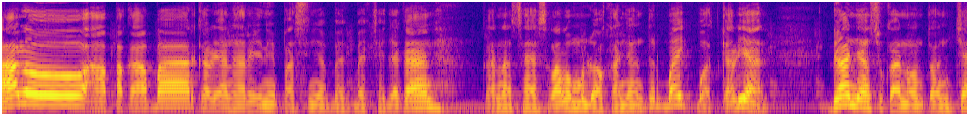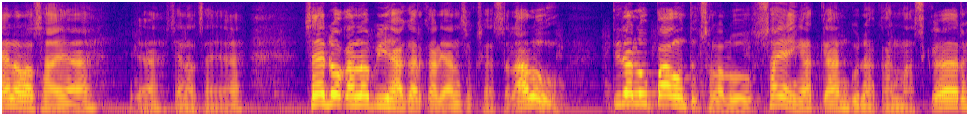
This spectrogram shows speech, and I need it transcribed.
Halo, apa kabar kalian hari ini? Pastinya baik-baik saja kan? Karena saya selalu mendoakan yang terbaik buat kalian. Dan yang suka nonton channel saya, ya, channel saya, saya doakan lebih agar kalian sukses selalu. Tidak lupa untuk selalu saya ingatkan gunakan masker,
